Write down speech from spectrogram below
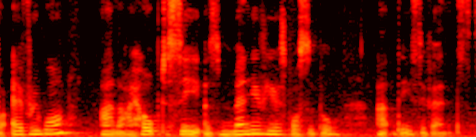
for everyone and I hope to see as many of you as possible at these events.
